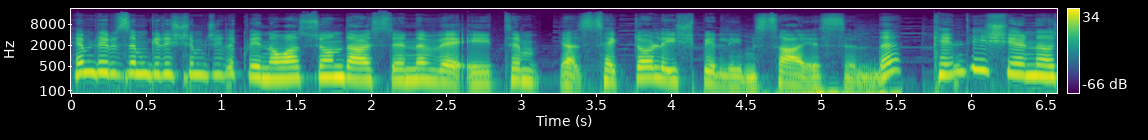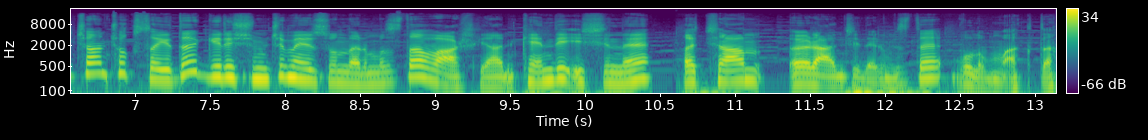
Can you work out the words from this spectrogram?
hem de bizim girişimcilik ve inovasyon derslerinin ve eğitim yani sektörle işbirliğimiz sayesinde kendi iş yerini açan çok sayıda girişimci mezunlarımız da var. Yani kendi işini açan öğrencilerimiz de bulunmakta.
